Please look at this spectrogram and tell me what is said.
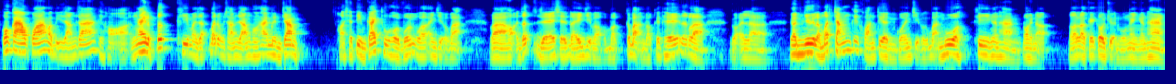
có cao quá mà bị giảm giá thì họ ngay lập tức khi mà bất động sản giảm khoảng 20% họ sẽ tìm cách thu hồi vốn của anh chị và các bạn và họ rất dễ sẽ đẩy anh chị vào các bạn vào cái thế tức là, gọi là, gần như là mất trắng cái khoản tiền của anh chị và các bạn mua khi ngân hàng đòi nợ. Đó là cái câu chuyện của ngành ngân hàng.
